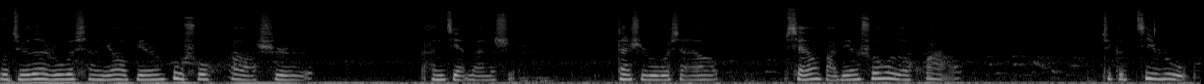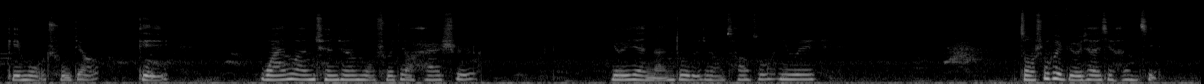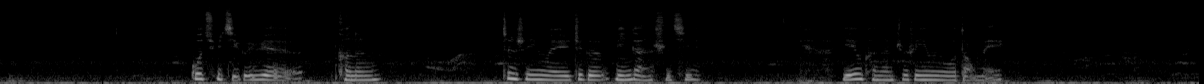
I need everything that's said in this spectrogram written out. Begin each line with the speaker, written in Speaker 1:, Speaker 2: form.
Speaker 1: 我觉得如果想要别人不说话是很简单的事，但是如果想要想要把别人说过的话这个记录给抹除掉，给完完全全抹除掉，还是有一点难度的这种操作，因为总是会留下一些痕迹。过去几个月，可能。正是因为这个敏感的时期，也有可能就是因为我倒霉，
